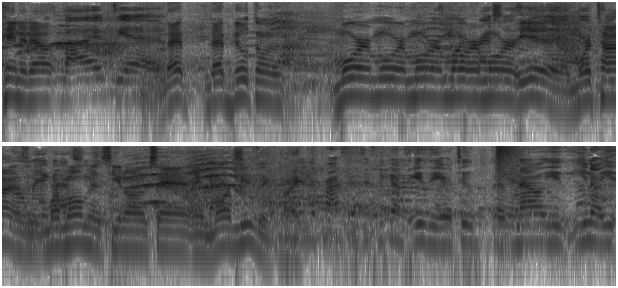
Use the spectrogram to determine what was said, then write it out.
pin it out. Vibes, yeah. That that built on more and more and more and more and more. precious. Yeah, Yeah, more that times, moment, more got you. moments. You know what I'm saying, and more music. Like And the process just becomes easier too, because now you you know you,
